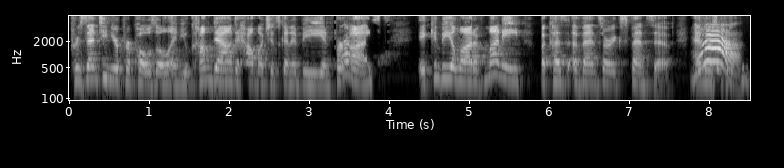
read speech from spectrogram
presenting your proposal and you come down to how much it's going to be and for us it can be a lot of money because events are expensive and yeah. there's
